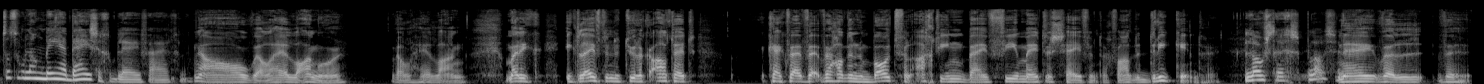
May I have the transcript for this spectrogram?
Tot hoe lang ben jij bij ze gebleven eigenlijk? Nou, wel heel lang hoor. Wel heel lang. Maar ik, ik leefde natuurlijk altijd... Kijk, wij, wij, wij hadden een boot van 18 bij 4,70 meter. We hadden drie kinderen. Loosdrechtse plassen? Nee, we, we,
